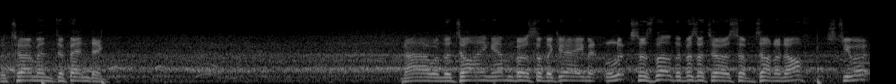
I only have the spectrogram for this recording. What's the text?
Determined defending. Now, in the dying embers of the game, it looks as though the visitors have done enough. Stewart,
